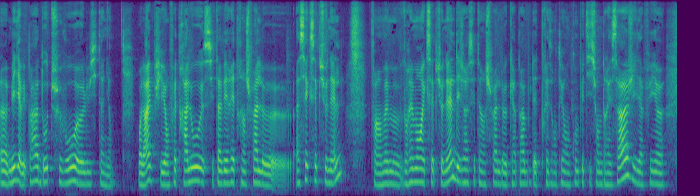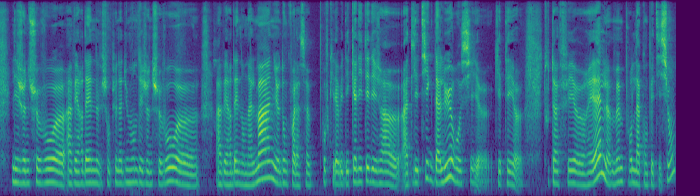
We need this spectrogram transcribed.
Euh, mais il n'y avait pas d'autres chevaux euh, lusitaniens. Voilà, et puis en fait, Rallo s'est avéré être un cheval euh, assez exceptionnel, enfin même vraiment exceptionnel. Déjà, c'était un cheval capable d'être présenté en compétition de dressage. Il a fait les jeunes chevaux à Verden, le championnat du monde des jeunes chevaux à Verden en Allemagne. Donc voilà, ça prouve qu'il avait des qualités déjà athlétiques, d'allure aussi, qui étaient tout à fait réelles, même pour de la compétition.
